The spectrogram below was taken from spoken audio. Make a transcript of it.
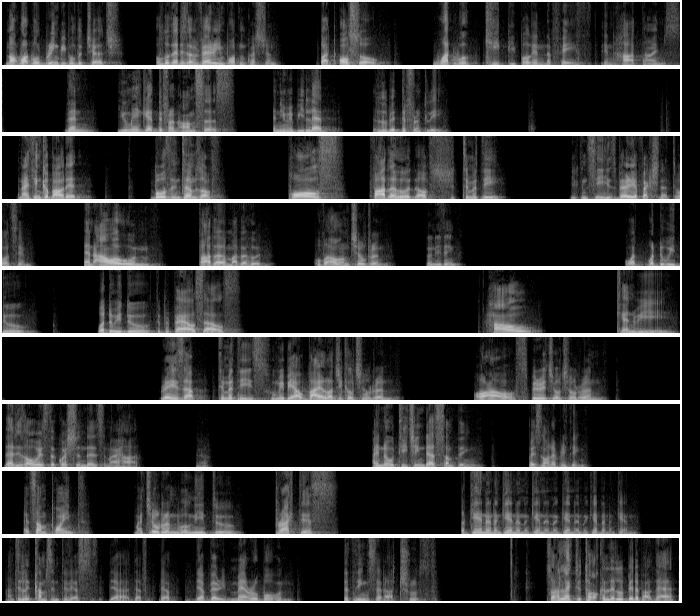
not what will bring people to church although that is a very important question, but also what will keep people in the faith in hard times, then you may get different answers and you may be led a little bit differently. And I think about it both in terms of Paul's fatherhood of Timothy. You can see he's very affectionate towards him. And our own father motherhood over our own children, don't you think? What, what do we do? What do we do to prepare ourselves? How can we raise up Timothy's, who may be our biological children or our spiritual children? That is always the question that is in my heart. Yeah. I know teaching does something, but it's not everything. At some point, my children will need to practice again and again and again and again and again and again until it comes into their, their, their, their, their very marrow bone, the things that are truth. So I'd like to talk a little bit about that.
